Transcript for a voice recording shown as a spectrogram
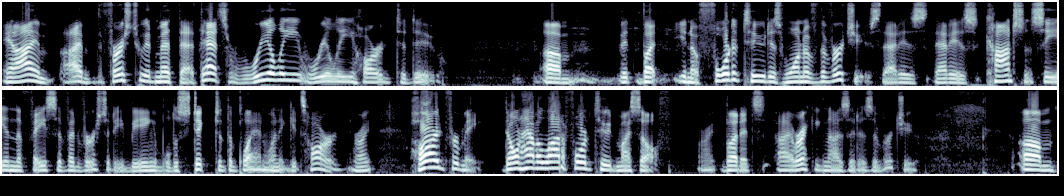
And I'm I'm the first to admit that that's really really hard to do. Um, but, but you know, fortitude is one of the virtues. That is that is constancy in the face of adversity, being able to stick to the plan when it gets hard. Right, hard for me. Don't have a lot of fortitude myself. Right, but it's I recognize it as a virtue. Um,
